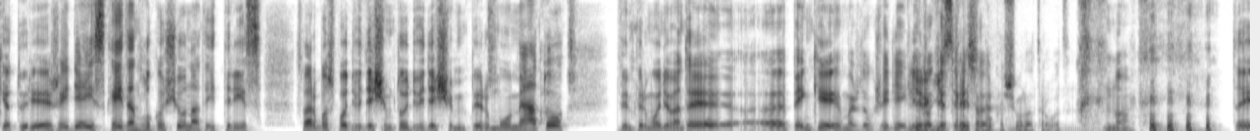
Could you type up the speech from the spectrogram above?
keturi žaidėjai, skaitant Lukošiūną, tai trys svarbus, po 20-21 metų 21-25 e, maždaug žaidėjai liko Irgi keturi. skaitė Lukašiūną turbūt. Nu. tai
